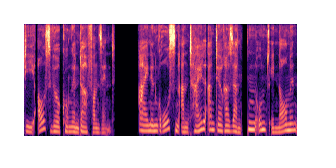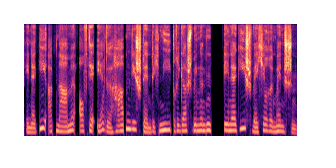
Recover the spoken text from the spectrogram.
die Auswirkungen davon sind. Einen großen Anteil an der rasanten und enormen Energieabnahme auf der Erde haben die ständig niedriger schwingenden, energieschwächere Menschen,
